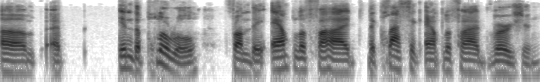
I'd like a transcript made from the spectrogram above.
um, uh, in the plural from the amplified, the classic amplified version.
